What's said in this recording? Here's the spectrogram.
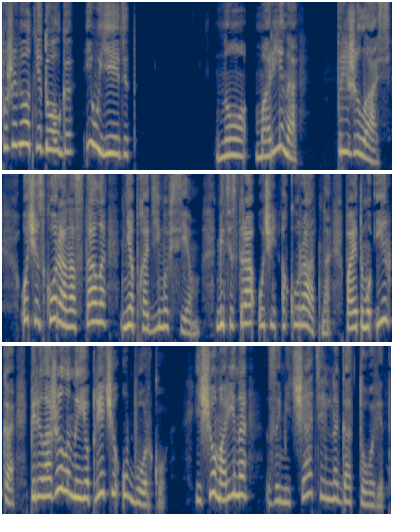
поживет недолго и уедет». Но Марина прижилась. Очень скоро она стала необходима всем. Медсестра очень аккуратна, поэтому Ирка переложила на ее плечи уборку. Еще Марина замечательно готовит,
